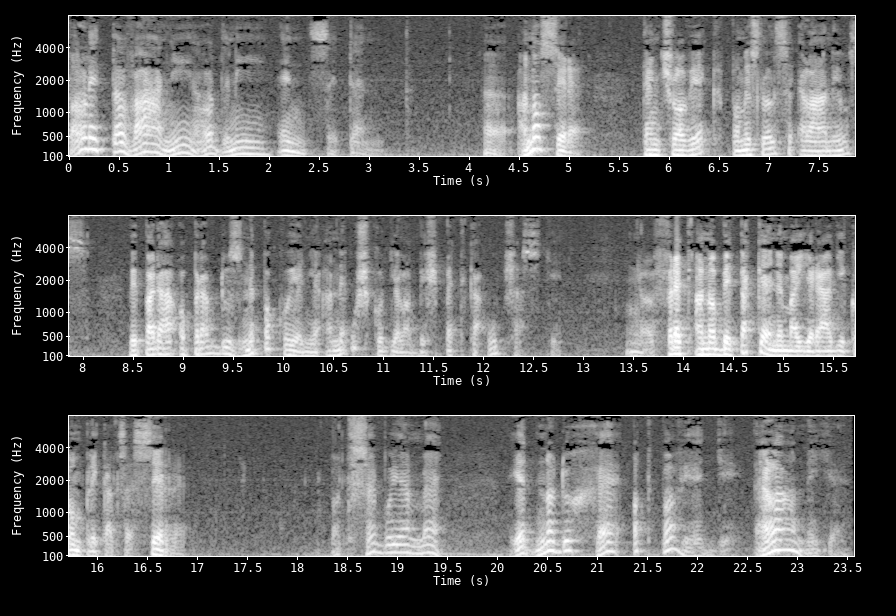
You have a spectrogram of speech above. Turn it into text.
Politování hodný incident. E, ano, sire, ten člověk, pomyslel si Elánius, Vypadá opravdu znepokojeně a neuškodila by špetka účasti. Fred a Nobby také nemají rádi komplikace, Sire. Potřebujeme jednoduché odpovědi, Elánie.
